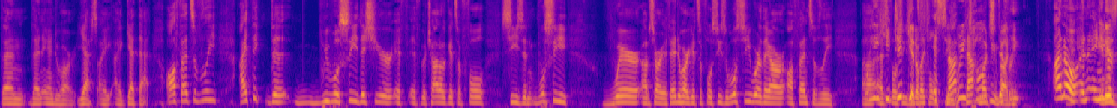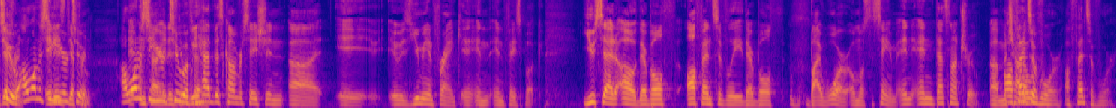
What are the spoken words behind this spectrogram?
than than Andujar. Yes, I, I get that. Offensively, I think the we will see this year if if Machado gets a full season, we'll see where I'm sorry if Andujar gets a full season, we'll see where they are offensively. Uh, Well, he- he did get a full it's season. Not What are you that much about? different. He- I know, and, and year two. different. I want to see year different. two. I want to see sorry, year two of We him. had this conversation. Uh, it, it was you, me, and Frank in, in in Facebook. You said, "Oh, they're both offensively. They're both by WAR almost the same," and and that's not true. Uh, Machado- offensive war, offensive war.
